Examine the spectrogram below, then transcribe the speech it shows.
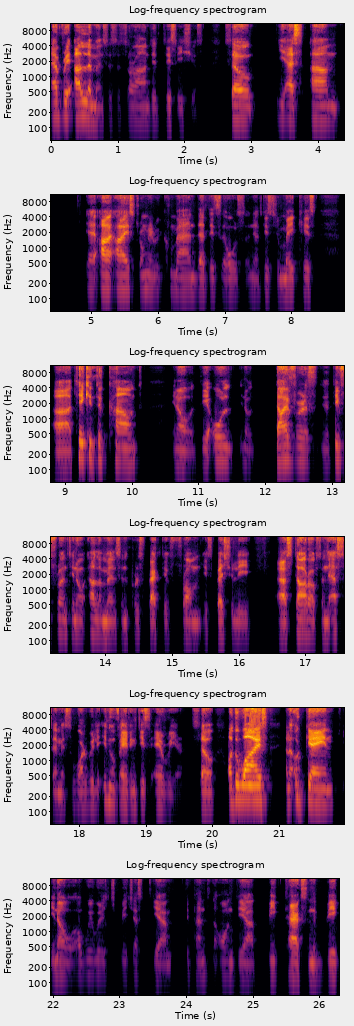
every elements that surrounded these issues. So yes, um, I, I strongly recommend that this also you know, decision makers uh, take into account, you know, the all you know diverse, you know, different you know elements and perspective from especially uh, startups and SMEs who are really innovating this area. So otherwise, and again, you know, we will be just yeah depend on the uh, big techs and the big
